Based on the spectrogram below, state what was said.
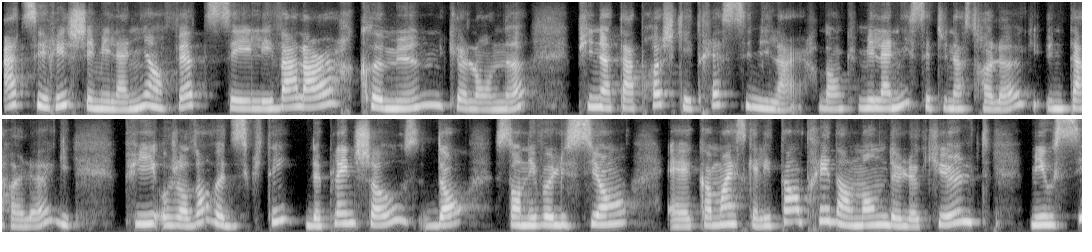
attiré chez Mélanie, en fait, c'est les valeurs communes que l'on a, puis notre approche qui est très similaire. Donc, Mélanie, c'est une astrologue, une tarologue. Puis aujourd'hui, on va discuter de plein de choses, dont son évolution, euh, comment est-ce qu'elle est entrée dans le monde de l'occulte, mais aussi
